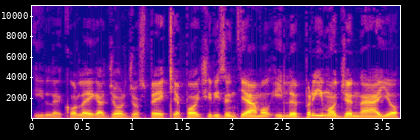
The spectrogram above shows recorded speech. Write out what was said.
il collega Giorgio Specchia, poi ci risentiamo il primo gennaio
